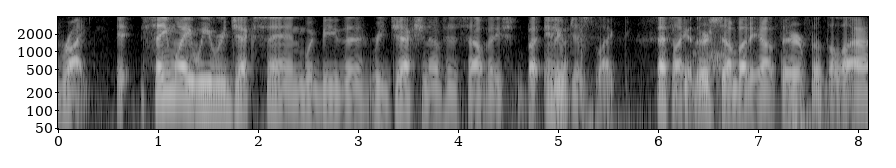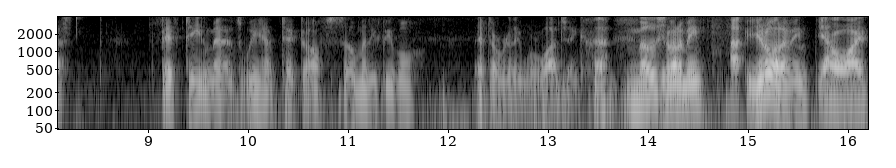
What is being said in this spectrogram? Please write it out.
right. It, same way we reject sin would be the rejection of His salvation. But anyway, We've just like that's like there's somebody out there for the last 15 minutes. We have ticked off so many people. If they really were watching, most. you know what I mean? you know what I mean? yeah. Oh, I.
